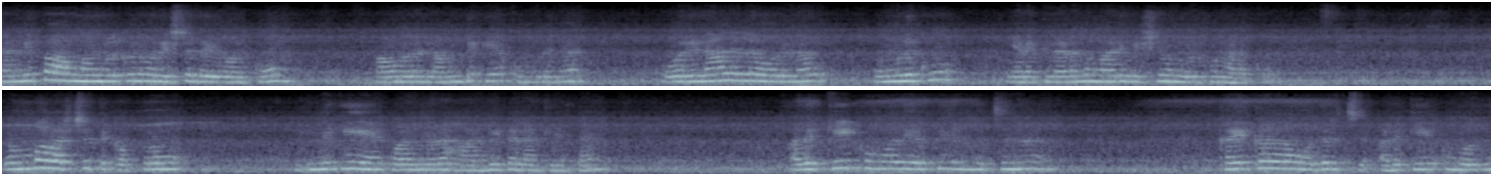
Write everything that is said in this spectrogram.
கண்டிப்பாக அவங்கவுங்களுக்குன்னு ஒரு இஷ்ட தெய்வம் இருக்கும். அவங்கள நம்பிக்கையாக கும்பிடுங்க ஒரு நாள் இல்லை ஒரு நாள் உங்களுக்கும் எனக்கு நடந்த மாதிரி விஷயம் நடக்கும். ரொம்ப வருஷத்துக்கு அப்புறம் இன்னைக்கு என் குழந்தையோட ஹார்ட் பீட்டை நான் கேட்டேன். அதை கேட்கும்போது எப்படி இருந்துச்சுன்னா கை காலெலாம் உதறிச்சு. அதை கேட்கும்போது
